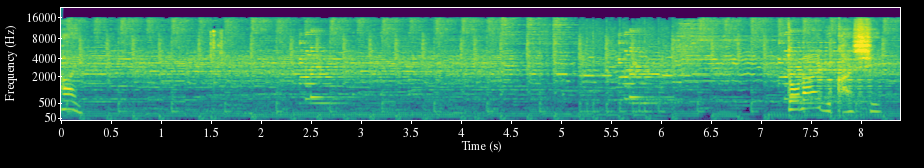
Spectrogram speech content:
はい。ドライブ開始。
